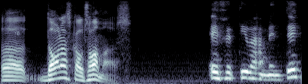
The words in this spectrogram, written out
uh, dones que als homes. Efectivamente.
